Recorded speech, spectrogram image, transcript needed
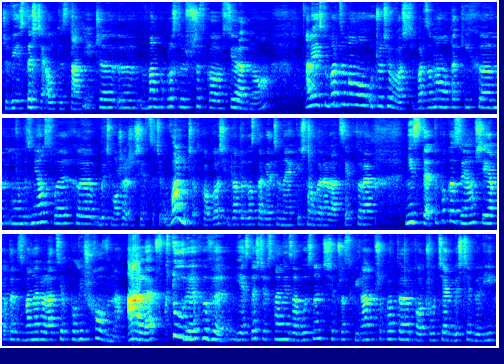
czy Wy jesteście autystami, czy Wam po prostu już wszystko wsiradno. Ale jest tu bardzo mało uczuciowości, bardzo mało takich wzniosłych, e, być może, że się chcecie uwolnić od kogoś i dlatego stawiacie na jakieś nowe relacje, które niestety pokazują się jako tak zwane relacje powierzchowne, ale w których Wy jesteście w stanie zabłysnąć się przez chwilę na przykład e, poczuć, jakbyście byli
